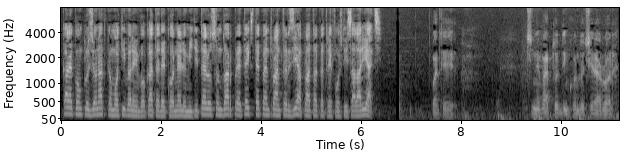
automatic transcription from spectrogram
care a concluzionat că motivele invocate de Corneliu Mititelu sunt doar pretexte pentru a întârzia plata către foștii salariați. Poate cineva tot din conducerea lor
